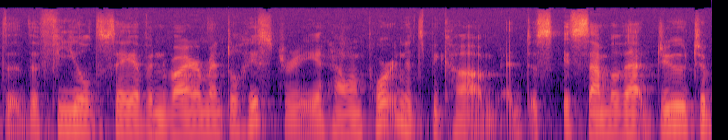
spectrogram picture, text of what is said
the, the field, say, of environmental history and how important it's become, is, is some of that due to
